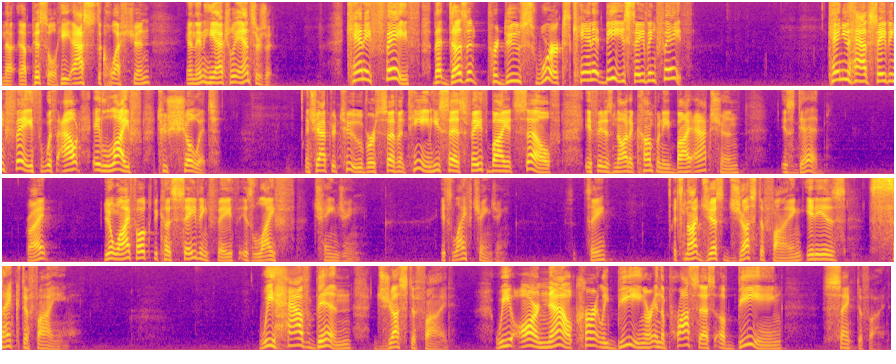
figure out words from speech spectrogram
An epistle, he asks the question and then he actually answers it. Can a faith that doesn't produce works, can it be saving faith? Can you have saving faith without a life to show it? In chapter 2, verse 17, he says, Faith by itself, if it is not accompanied by action, is dead. Right? You know why, folks? Because saving faith is life changing. It's life changing. See? It's not just justifying, it is sanctifying. We have been justified. We are now currently being or in the process of being sanctified.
